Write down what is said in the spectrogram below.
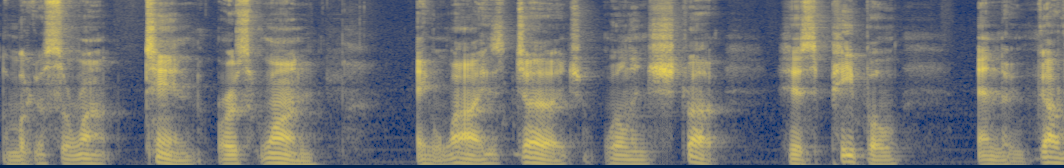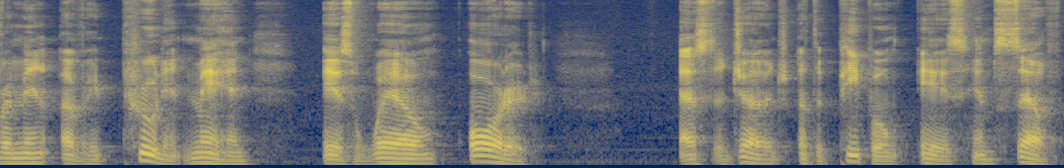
The book of Sirach 10, verse 1. A wise judge will instruct his people, and the government of a prudent man is well ordered. As the judge of the people is himself,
